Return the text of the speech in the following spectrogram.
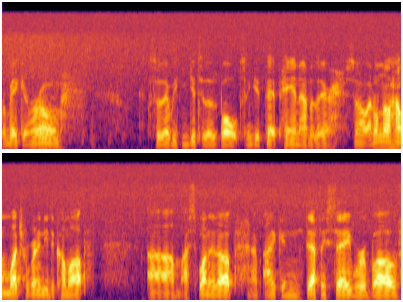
we're making room so that we can get to those bolts and get that pan out of there. So I don't know how much we're going to need to come up. Um, I spun it up. I can definitely say we're above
